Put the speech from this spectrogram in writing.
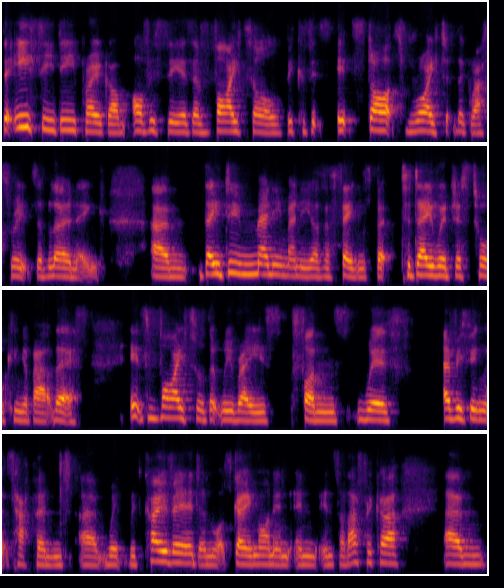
the ECD program obviously is a vital because it's it starts right at the grassroots of learning. Um, they do many, many other things, but today we're just talking about this. It's vital that we raise funds with everything that's happened uh, with, with COVID and what's going on in, in, in South Africa. Um,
